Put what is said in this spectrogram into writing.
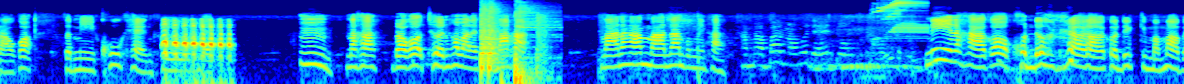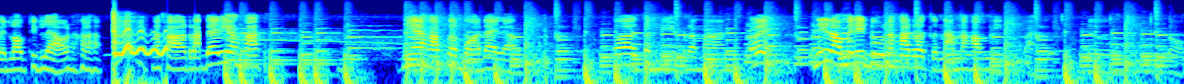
เราก็จะมีคู่แข่งคือแบบอืมนะคะ เราก็เชิญเข้ามาเลยค่ะมาค่ะ มานะคะ มานั่นตรงนี้ค่ะ นี่นะคะก็คนเดิมนะคะคนที่กินมาม่าเป็นรอบที่แล้วนะคะนะคะได้หรือยังคะเนี่ยนะคะเพื่อนบอกว่าได้แล้ว ก็จะมีประมาณเอ้ยนี่เราไม่ได้ดูนะคะ เราจะนับนะคะมีกี่ใบหนึ่งสอง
